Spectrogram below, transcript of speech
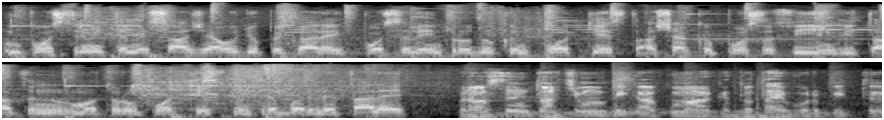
Îmi poți trimite mesaje audio pe care pot să le introduc în podcast, așa că poți să fii invitat în următorul podcast cu întrebările tale. Vreau să ne întoarcem un pic acum, că tot ai vorbit uh,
